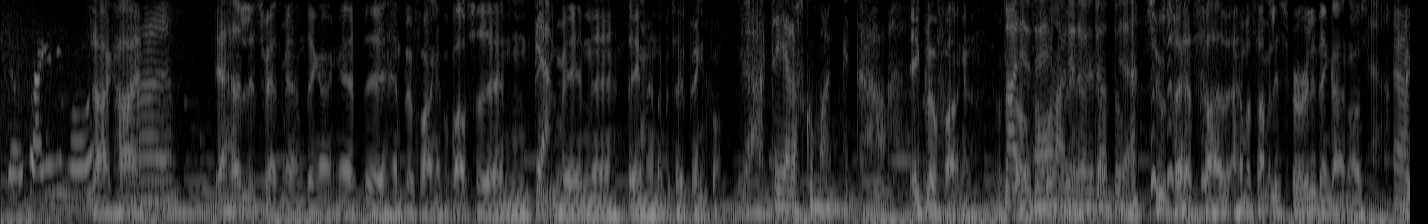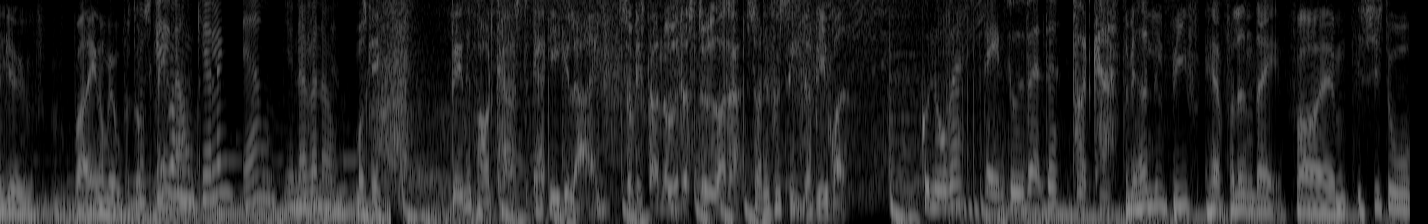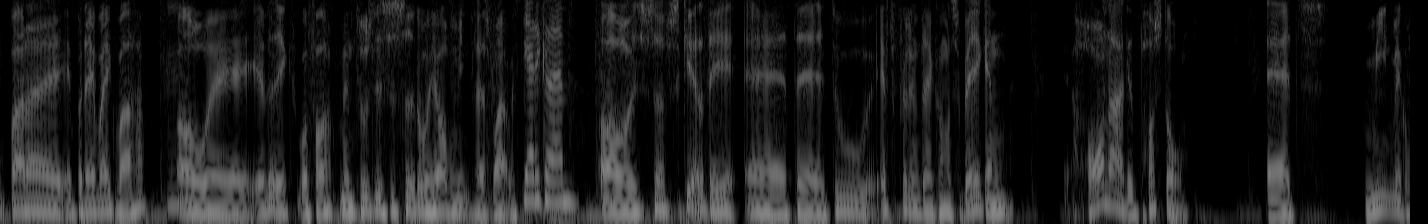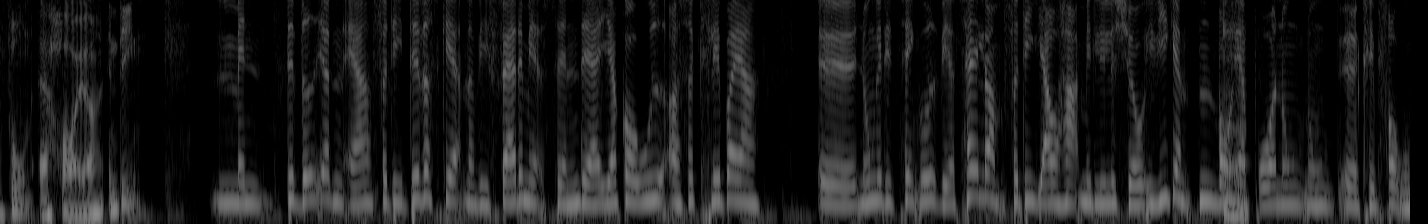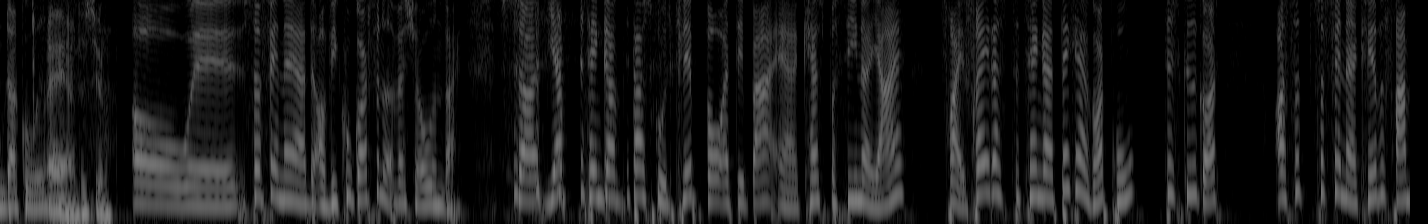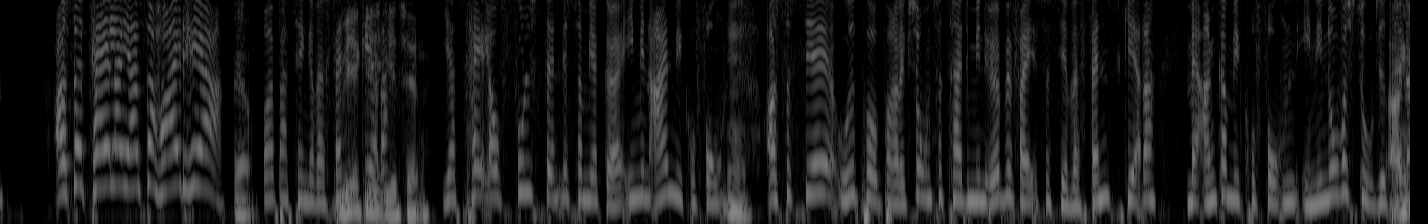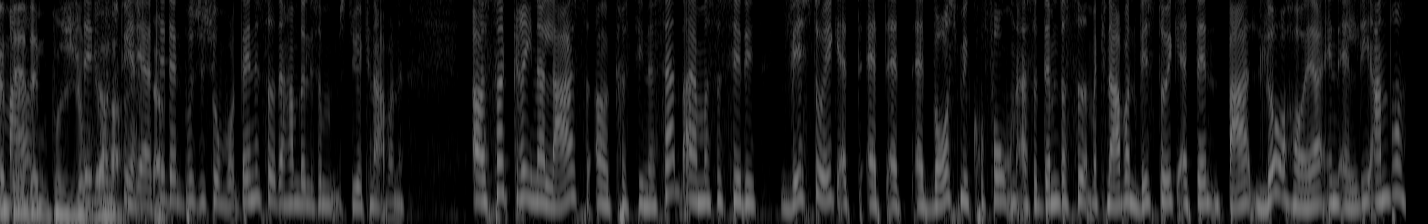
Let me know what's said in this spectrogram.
Jo, tak lige måde. Tak, hej. Jeg havde lidt svært med ham dengang, at øh, han blev fanget på bagsædet af en bil ja. Med en øh, dame, han har betalt penge for. Ja, det er der sgu mange mænd, der har. Ikke blev fanget. Det var Nej, det er det. var Det er det, det er ja. 733. Han var sammen med Liz Hurley dengang også, ja. Hvilket var endnu mere uforståeligt. Måske var hun kælling. Ja, hun... You never know. Måske. Denne podcast er ikke live, så hvis der er noget, der støder dig, så er det for sent at blive vred. Gunova, dagens udvalgte podcast. Vi havde en lille beef her forleden dag, for øh, i sidste uge var der et par dage, hvor jeg ikke var her, mm. og øh, jeg ved ikke hvorfor, men pludselig så sidder du herovre på min plads, Marvind. Ja, det gør jeg. Og så sker der det, at øh, du efterfølgende, da jeg kommer tilbage igen, hårdnakket påstår, at min mikrofon er højere end din. Men det ved jeg, den er, fordi det, der sker, når vi er færdige med at sende, det er, at jeg går ud, og så klipper jeg øh, nogle af de ting ud, vi har talt om, fordi jeg jo har mit lille show i weekenden, hvor mm. jeg bruger nogle, nogle øh, klip fra ugen, der er gået. Ja, ja, det siger. Og øh, så finder jeg det, og vi kunne godt finde ud af at være sjov uden dig. Så jeg tænker, der er sgu et klip, hvor at det bare er Kasper, Sina og jeg fra i fredags. Det tænker jeg, det kan jeg godt bruge. Det er skide godt. Og så, så finder jeg klippet frem. Og så taler jeg så højt her. Ja. Hvor jeg bare tænker, hvad fanden sker Virkelig der? irriterende. Jeg taler jo fuldstændig, som jeg gør i min egen mikrofon. Mm. Og så siger jeg ude på, på redaktionen, så tager de min ørebøffer af, så siger jeg, hvad fanden sker der med ankermikrofonen inde i Nova-studiet? Den Anker, er det er meget- den position, den, jeg har. undskyld, ja, Ja. det er den position, hvor Dennis sidder, der er ham, der ligesom styrer knapperne. Og så griner Lars og Christina Sander af mig, så siger de, vidste du ikke, at, at, at, at vores mikrofon, altså dem, der sidder med knapperne, vidste du ikke, at den bare lå højere end alle de andre?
